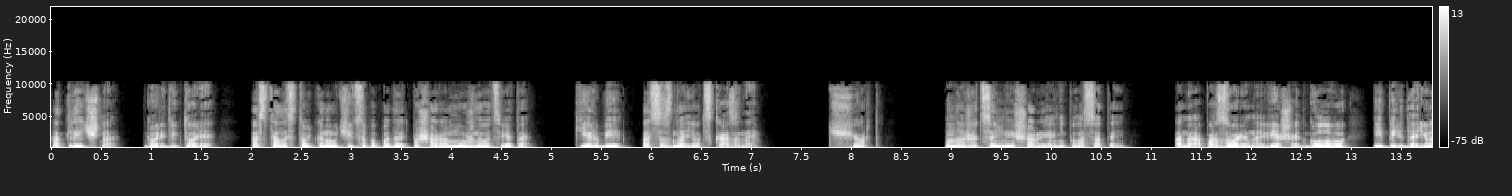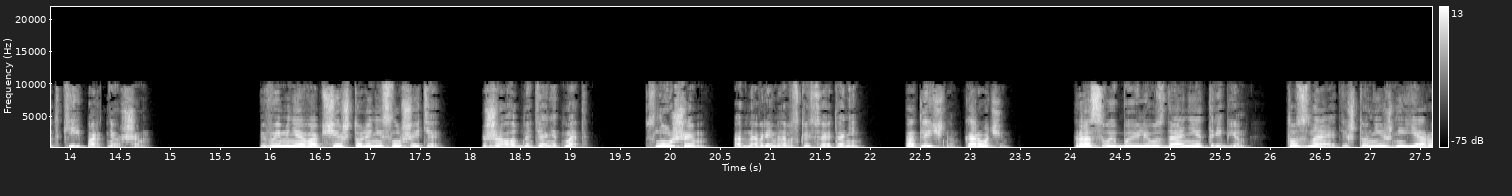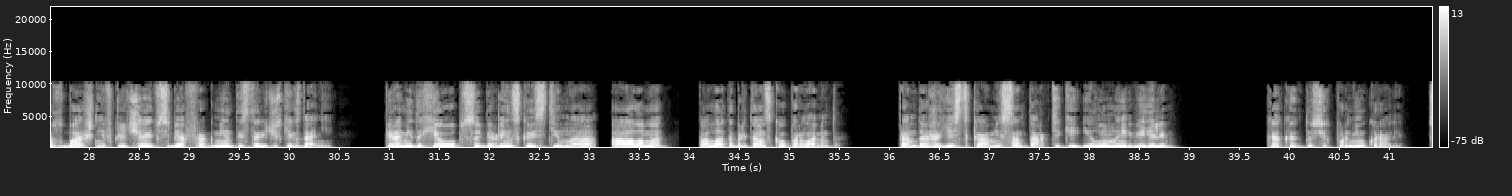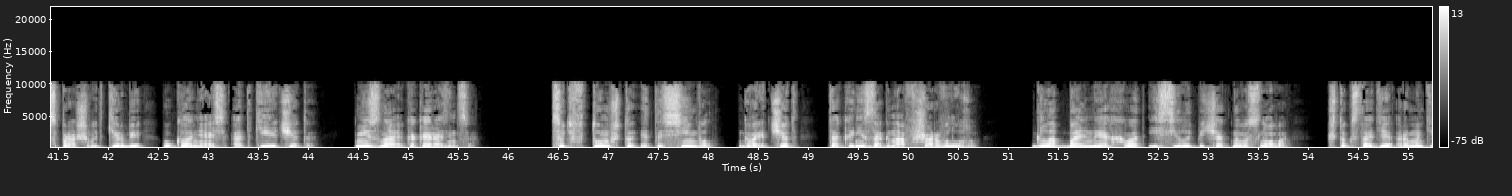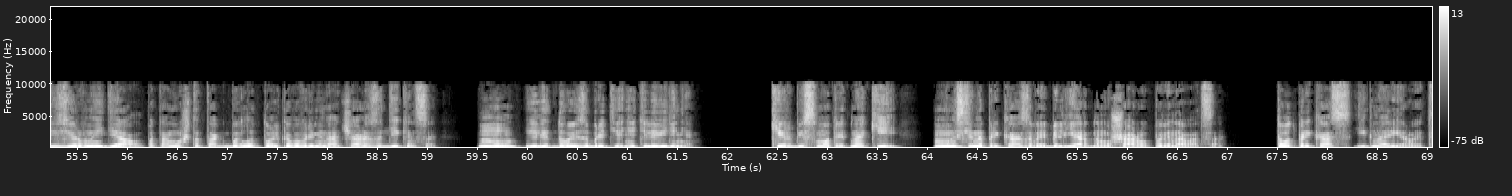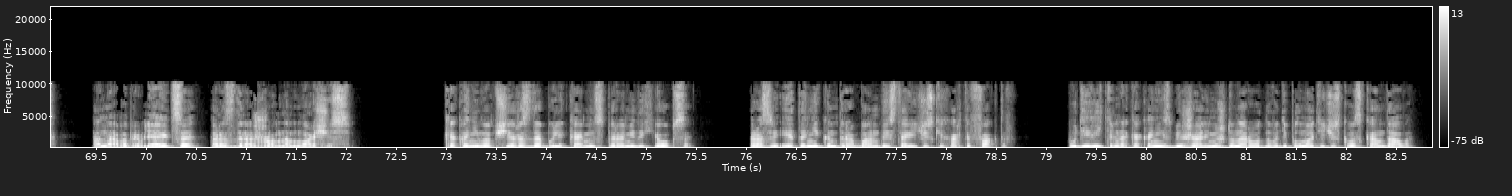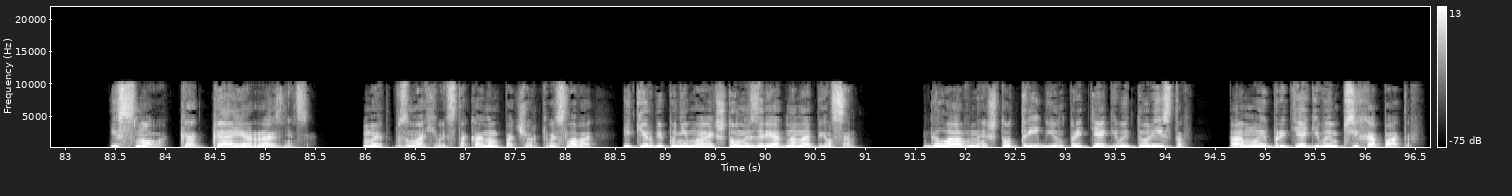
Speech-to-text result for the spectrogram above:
«Отлично», — говорит Виктория. «Осталось только научиться попадать по шарам нужного цвета». Кирби осознает сказанное. «Черт, у нас же цельные шары, а не полосатые. Она опозоренно вешает голову и передает кий партнершам. «Вы меня вообще, что ли, не слушаете?» — жалобно тянет Мэт. «Слушаем!» — одновременно восклицают они. «Отлично. Короче. Раз вы были у здания Трибьюн, то знаете, что нижний ярус башни включает в себя фрагменты исторических зданий. Пирамида Хеопса, Берлинская стена, Алама, Палата британского парламента. Там даже есть камни с Антарктики и Луны, видели? Как их до сих пор не украли? Спрашивает Кирби, уклоняясь от Кия Чета. Не знаю, какая разница. Суть в том, что это символ, говорит Чет, так и не загнав шар в лузу. Глобальный охват и сила печатного слова, что, кстати, романтизированный идеал, потому что так было только во времена Чарльза Диккенса, ну, или до изобретения телевидения. Кирби смотрит на Ки, мысленно приказывая бильярдному шару повиноваться. Тот приказ игнорирует. Она выпрямляется, раздраженно морщась. Как они вообще раздобыли камень с пирамиды Хеопса? Разве это не контрабанда исторических артефактов? Удивительно, как они избежали международного дипломатического скандала. И снова, какая разница? Мэт взмахивает стаканом, подчеркивая слова, и Кирби понимает, что он изрядно напился. Главное, что Трибьюн притягивает туристов, а мы притягиваем психопатов.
